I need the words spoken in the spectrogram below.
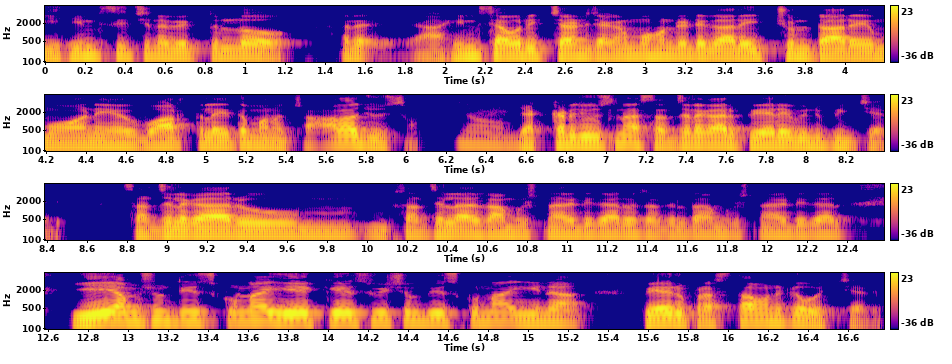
ఈ హింట్స్ ఇచ్చిన వ్యక్తుల్లో అదే ఆ హింట్స్ ఎవరు ఇచ్చారని జగన్మోహన్ రెడ్డి గారు ఇచ్చుంటారేమో అనే వార్తలు అయితే మనం చాలా చూసాం. ఎక్కడ చూసినా సజ్జల గారి పేరే వినిపించేది. సజ్జల గారు సజ్జల రామకృష్ణారెడ్డి గారు సజ్జల రామకృష్ణారెడ్డి గారు ఏ అంశం తీసుకున్నా ఏ కేసు విషయం తీసుకున్నా ఈయన పేరు ప్రస్తావనకే వచ్చేది.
